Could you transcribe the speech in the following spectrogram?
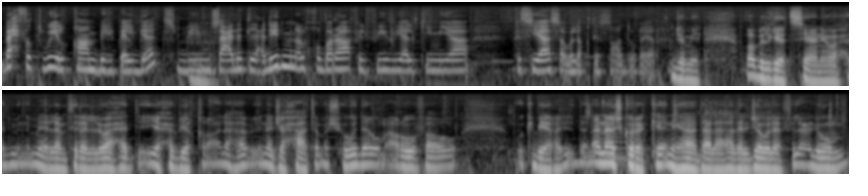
بحث طويل قام به بيل جيتس بمساعدة العديد من الخبراء في الفيزياء الكيمياء في السياسة والاقتصاد وغيرها. جميل. وبيل جيتس يعني واحد من, من الأمثلة اللي الواحد يحب يقرأ لها نجاحاته مشهودة ومعروفة و وكبيرة جدا. أنا نعم. أشكرك نهاد على هذا الجولة في العلوم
